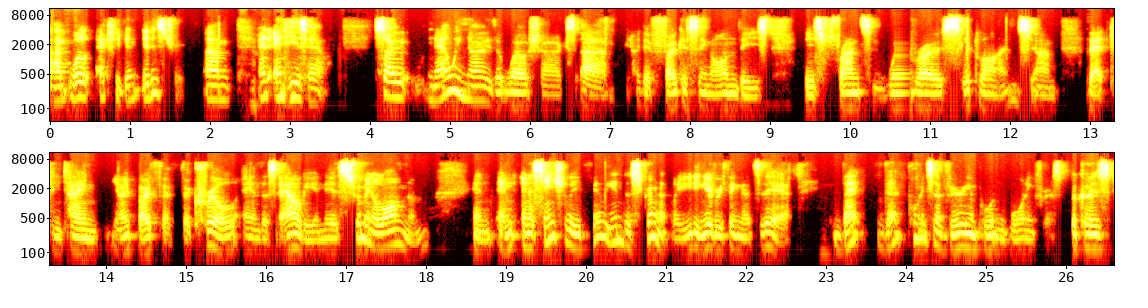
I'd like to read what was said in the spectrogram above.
um, well, actually, Ben, it is true, um, and and here's how. So now we know that whale sharks are, you know, they're focusing on these these fronts and windrows, slip lines um, that contain, you know, both the, the krill and this algae, and they're swimming along them, and and and essentially fairly indiscriminately eating everything that's there. That that points a very important warning for us because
